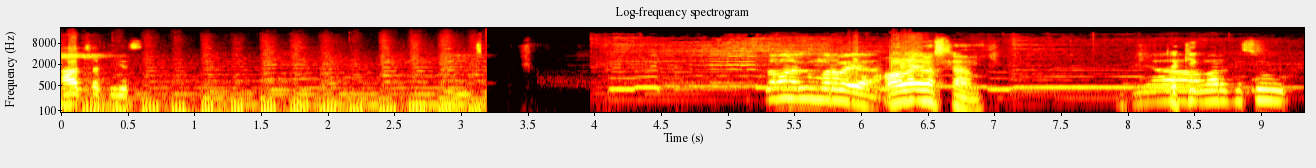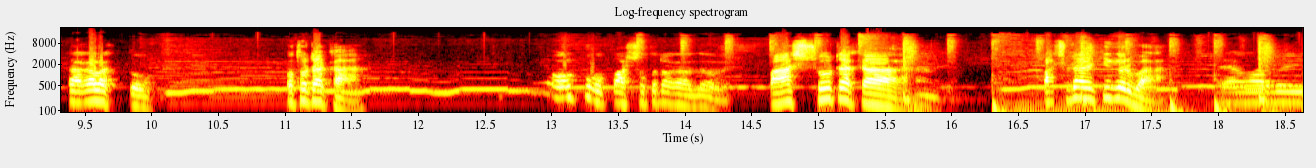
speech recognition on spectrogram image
আচ্ছা ঠিক আছে। আসসালামু আলাইকুম বড় ভাইয়া। ওয়ালাইকুম আসসালাম। ভাইয়া, তা কি- আমার কিছু টাকা লাগতো। কত টাকা? অল্প পাঁচশত টাকা হবে। পাঁচশো টাকা? পাঁচশো টাকা কি করবা? আমার এই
